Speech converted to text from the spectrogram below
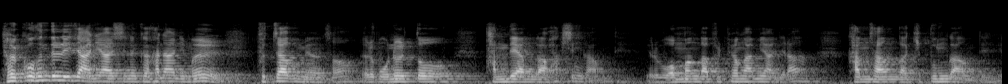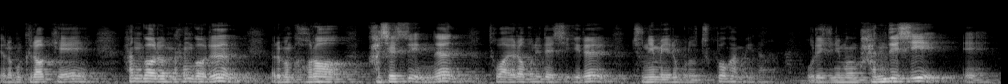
결코 흔들리지 아니하시는 그 하나님을 붙잡으면서 여러분 오늘 또 담대함과 확신 가운데 여러분 원망과 불평함이 아니라 감사함과 기쁨 가운데 여러분 그렇게 한 걸음 한 걸음 여러분 걸어 가실 수 있는 저와 여러분이 되시기를 주님의 이름으로 축복합니다. 우리 주님은 반드시 예, 어,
